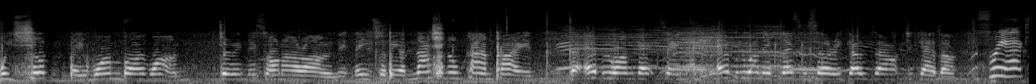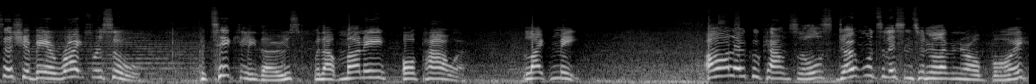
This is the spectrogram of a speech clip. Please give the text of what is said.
We shouldn't be one by one doing this on our own. It needs to be a national campaign that everyone gets in and everyone, if necessary, goes out together. Free access should be a right for us all, particularly those without money or power, like me. Our local councils don't want to listen to an 11 year old boy.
